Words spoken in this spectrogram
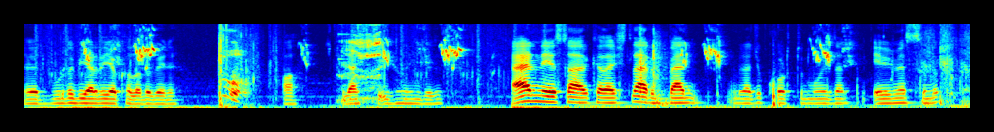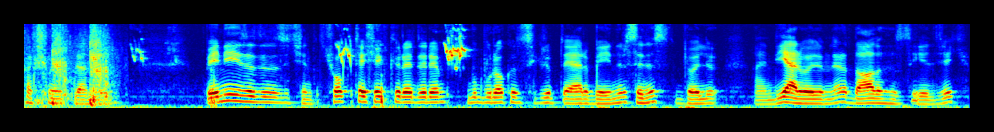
Evet burada bir yerde yakaladı beni. Ah. İlaç iyi oyunculuk. Her neyse arkadaşlar ben birazcık korktum o yüzden evime sınıp kaçmayı planlıyorum. Beni izlediğiniz için çok teşekkür ederim. Bu Broken Script eğer beğenirseniz böyle hani diğer bölümlere daha da hızlı gelecek.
